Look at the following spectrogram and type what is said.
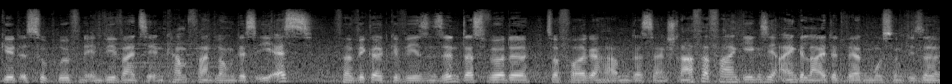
gilt es zu prüfen, inwieweit sie in Kampfhandlungen des IS verwickelt gewesen sind. Das würde zur Folge haben, dass ein Strafverfahren gegen sie eingeleitet werden muss und diese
